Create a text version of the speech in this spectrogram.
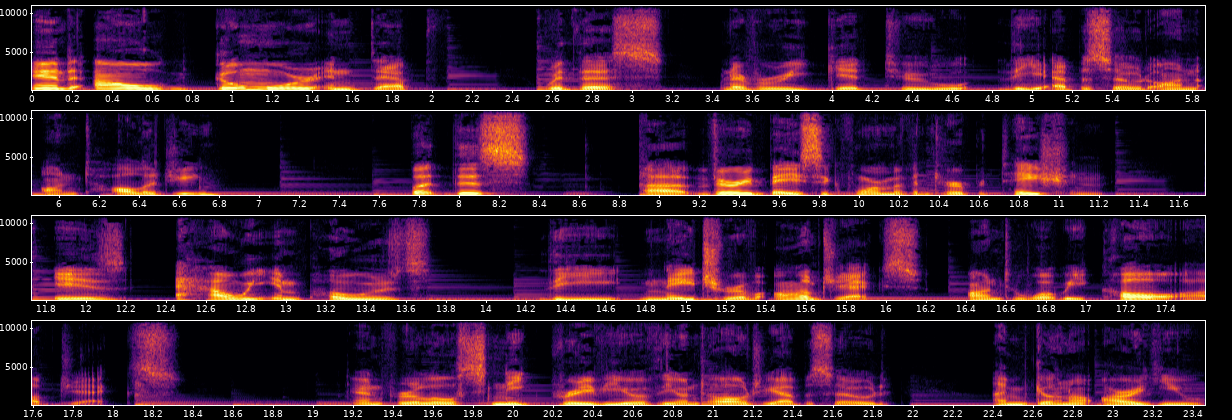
And I'll go more in depth with this whenever we get to the episode on ontology. But this uh, very basic form of interpretation is how we impose the nature of objects onto what we call objects. And for a little sneak preview of the ontology episode, I'm gonna argue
